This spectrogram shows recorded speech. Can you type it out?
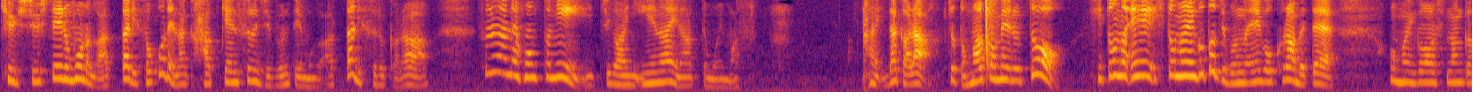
吸収しているものがあったり、そこでなんか発見する自分っていうものがあったりするから、それはね、本当に一概に言えないなって思います。はい。だから、ちょっとまとめると、人の英、人の英語と自分の英語を比べて、お前がし、なんか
